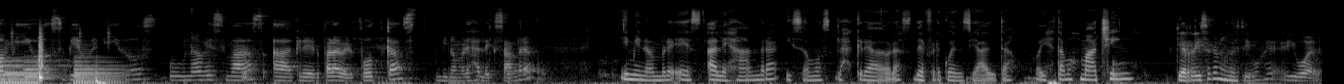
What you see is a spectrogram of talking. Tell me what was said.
amigos, bienvenidos una vez más a Creer para Ver podcast. Mi nombre es Alexandra. Y mi nombre es Alejandra y somos las creadoras de Frecuencia Alta. Hoy estamos matching. Qué risa que nos vestimos igual.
